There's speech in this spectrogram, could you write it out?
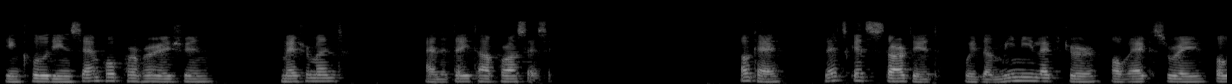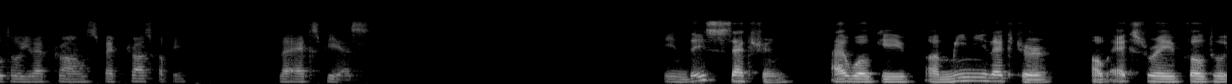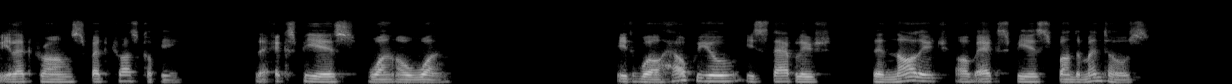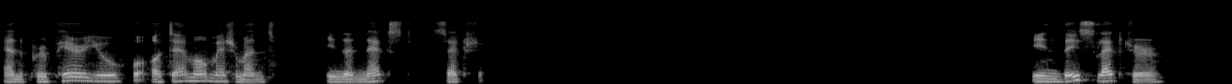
including sample preparation, measurement, and data processing. Okay, let's get started with a mini lecture of X-ray photoelectron spectroscopy the XPS. In this section, I will give a mini lecture of X-ray photoelectron spectroscopy, the XPS 101. It will help you establish the knowledge of XPS fundamentals and prepare you for a demo measurement in the next section. In this lecture,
